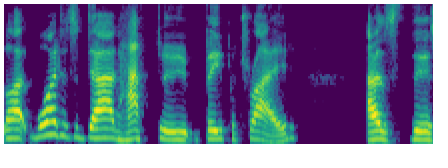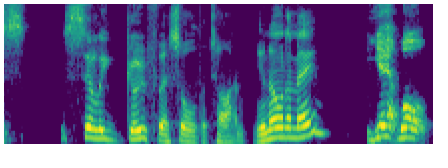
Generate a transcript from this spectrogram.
like, why does a dad have to be portrayed as this silly goofus all the time? You know what I mean? Yeah. Well,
